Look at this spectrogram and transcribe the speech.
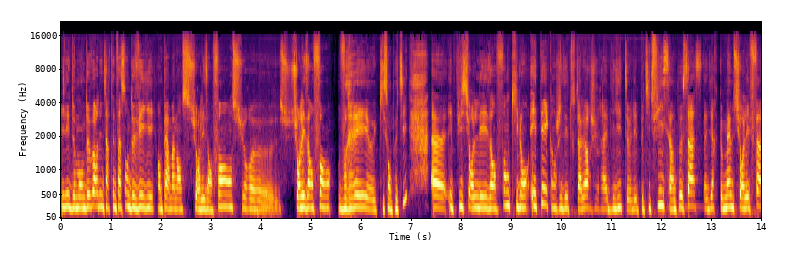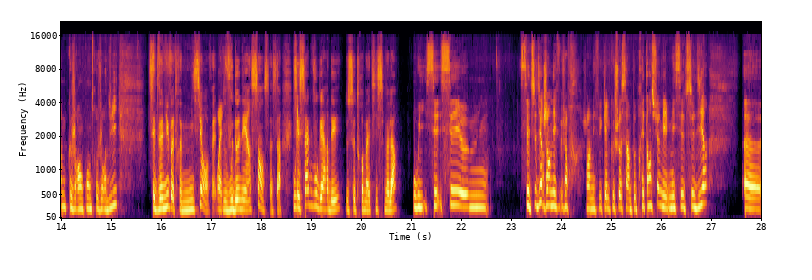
il est de mon devoir, d'une certaine façon, de veiller en permanence sur les enfants, sur, euh, sur les enfants vrais euh, qui sont petits, euh, et puis sur les enfants qui l'ont été. Quand je disais tout à l'heure, je réhabilite les petites filles, c'est un peu ça. C'est-à-dire que même sur les femmes que je rencontre aujourd'hui, c'est devenu votre mission, en fait, de vous donner un sens à ça. C'est ça que vous gardez de ce traumatisme-là? Oui, c'est c'est de se dire, j'en ai, j'en ai fait quelque chose, c'est un peu prétentieux, mais, mais c'est de se dire, euh,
